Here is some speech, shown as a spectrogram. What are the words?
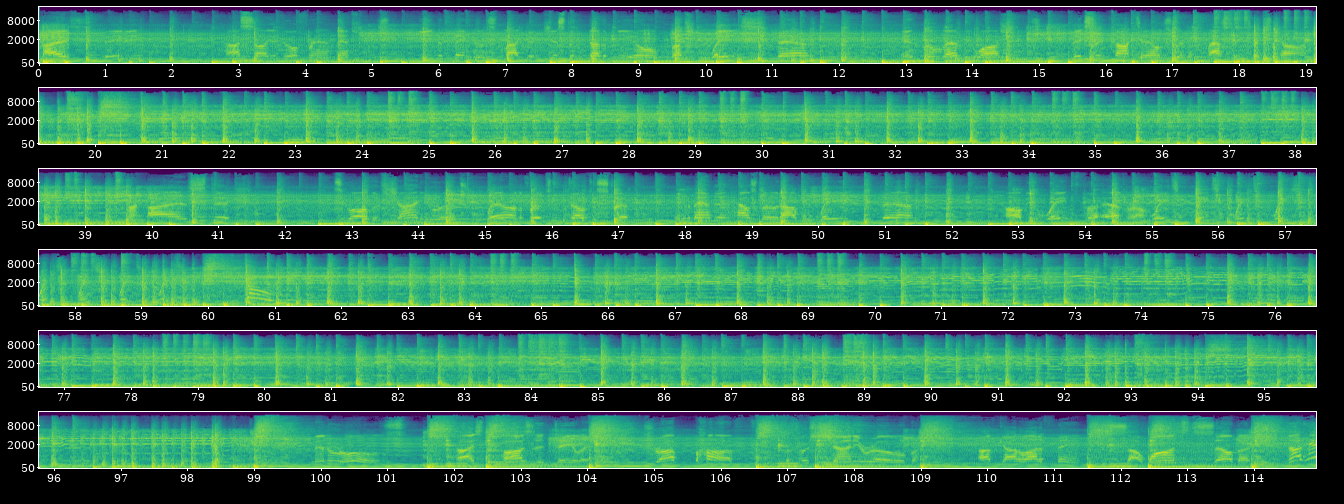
Ice, baby. I saw your girlfriend and she's eating her fingers like they're just another meal. But she waits there in the levee while she's mixing cocktails with a plastic but not here,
